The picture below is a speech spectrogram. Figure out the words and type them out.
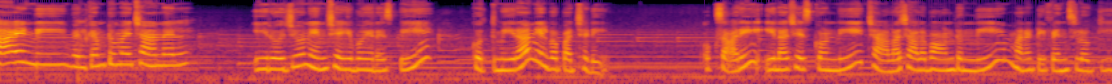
హాయ్ అండి వెల్కమ్ టు మై ఛానల్. ఈరోజు నేను చేయబోయే రెసిపీ కొత్తిమీర నిల్వ పచ్చడి. ఒకసారి ఇలా చేసుకోండి చాలా చాలా బాగుంటుంది. మన టిఫిన్స్లోకి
